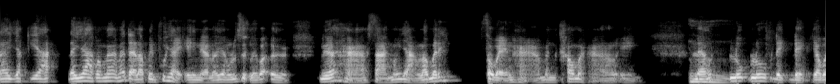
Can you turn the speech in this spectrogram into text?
ได้ยากยากได้ยากมากๆแม้แต่เราเป็นผู้ใหญ่เองเนี่ยเรายังรู้สึกเลยว่าเออเนื้อหาสารบางอย่างเราไม่ได้แสวงหามันเข้ามาหาเราเอง แล้วลูกๆเด็ก ๆ เยาว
